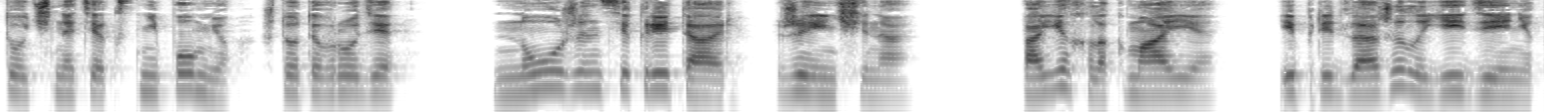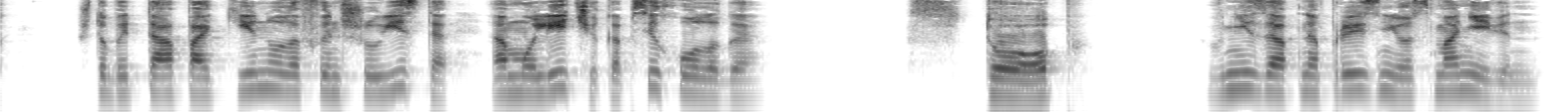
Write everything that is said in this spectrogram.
Точно текст не помню, что-то вроде «Нужен секретарь, женщина». Поехала к Майе и предложила ей денег, чтобы та покинула фэншуиста, амулетчика-психолога. «Стоп!» – внезапно произнес Маневин.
